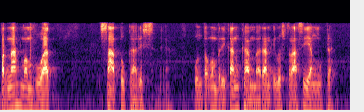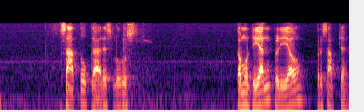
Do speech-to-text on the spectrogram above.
pernah membuat satu garis untuk memberikan gambaran ilustrasi yang mudah satu garis lurus kemudian beliau bersabda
